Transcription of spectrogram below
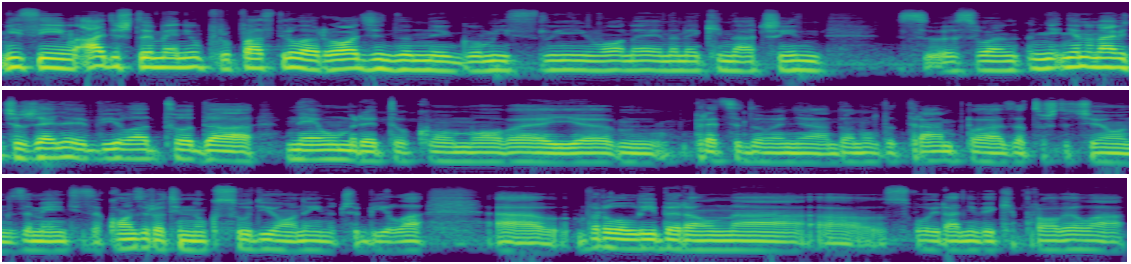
mislim, ajde što je meni upropastila rođendan, nego mislim, ona je na neki način svoja, njena najveća želja je bila to da ne umre tokom ovaj, predsedovanja Donalda Trumpa, zato što će on zameniti za konzervativnog sudiju. Ona je inače bila a, vrlo liberalna, a, svoj radni vek je provela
